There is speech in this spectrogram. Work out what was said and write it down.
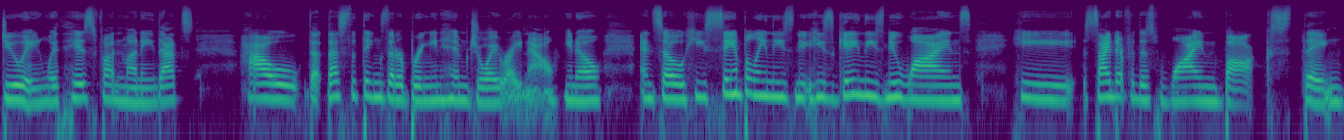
doing with his fun money that's how that that's the things that are bringing him joy right now you know and so he's sampling these new he's getting these new wines he signed up for this wine box thing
